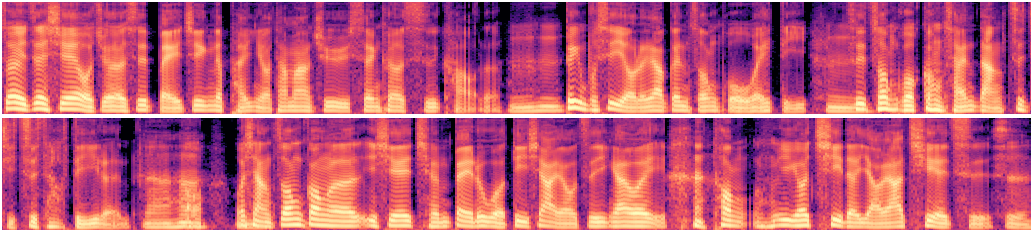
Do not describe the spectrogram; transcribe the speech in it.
所以这些我觉得是北京的朋友他们要去深刻思考的，嗯哼，并不是有人要跟中国为敌，嗯、是中国共产党自己制造敌人。啊、哦，我想中共的一些前辈如果地下有知，应该会 痛，应该气得咬牙切齿。是，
